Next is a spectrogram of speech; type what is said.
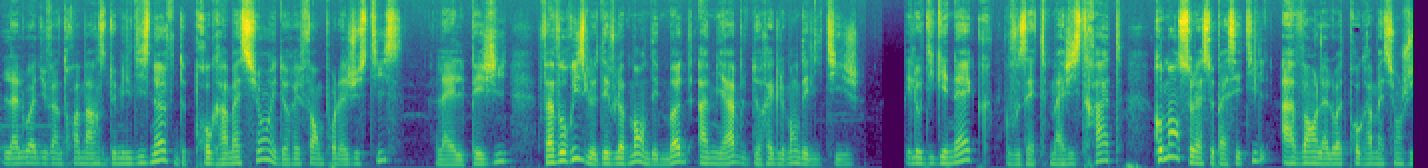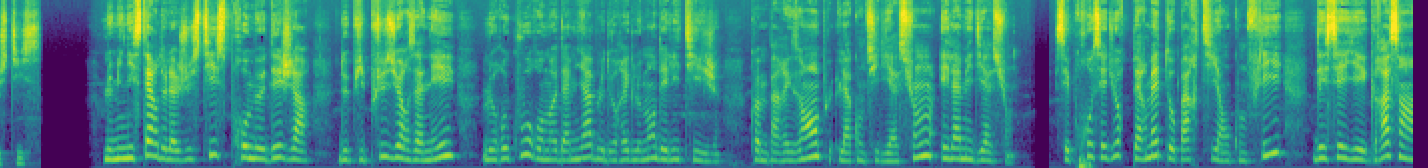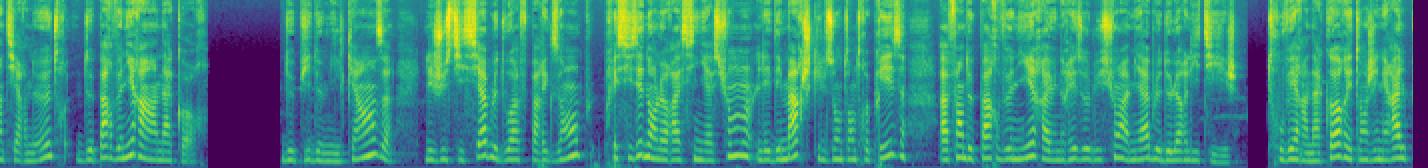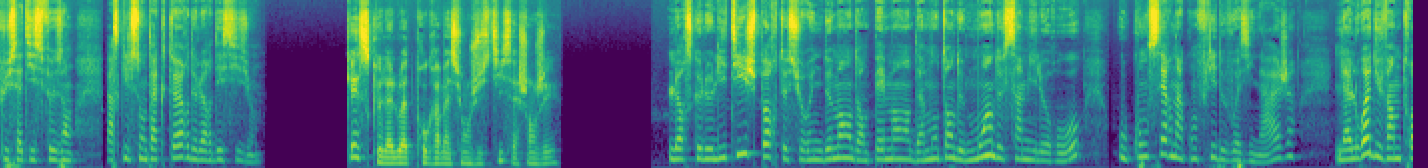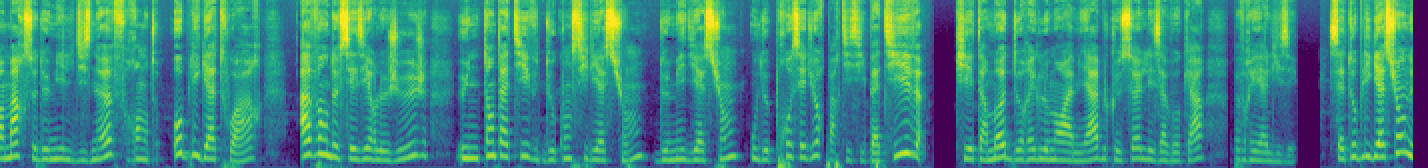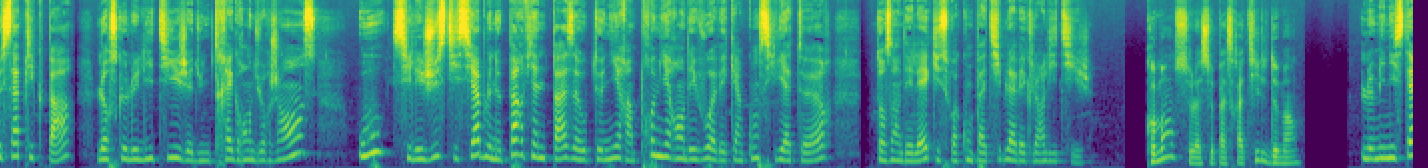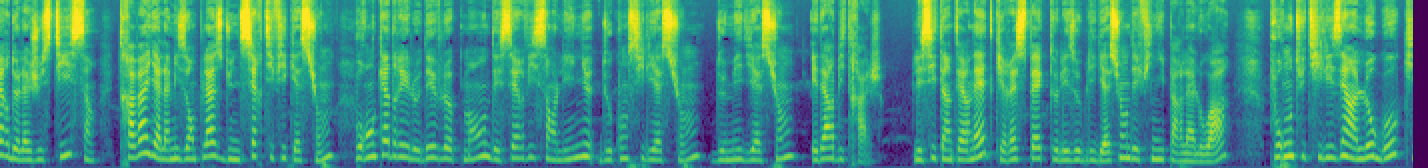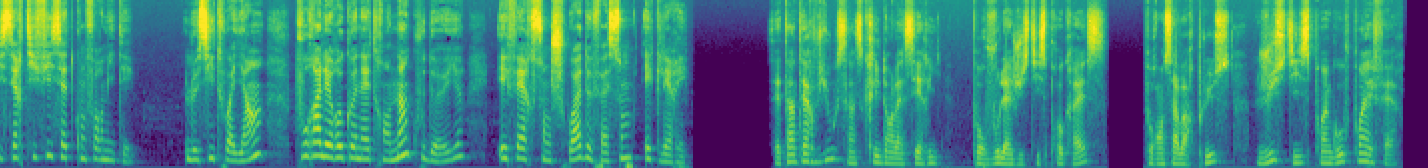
La loi du 23 mars 2019 de programmation et de réforme pour la justice, la LPJ, favorise le développement des modes amiables de règlement des litiges. Elodie Guénec, vous êtes magistrate, comment cela se passait-il avant la loi de programmation justice? Le ministère de la Justice promeut déjà, depuis plusieurs années, le recours au mode amiable de règlement des litiges, comme par exemple la conciliation et la médiation. Ces procédures permettent aux parties en conflit d'essayer, grâce à un tiers neutre, de parvenir à un accord. Depuis 2015, les justiciables doivent par exemple préciser dans leur assignation les démarches qu'ils ont entreprises afin de parvenir à une résolution amiable de leur litige. Trouver un accord est en général plus satisfaisant parce qu'ils sont acteurs de leurs décisions. Qu'est-ce que la loi de programmation justice a changé? Lorsque le litige porte sur une demande en paiement d'un montant de moins de 5 000 euros ou concerne un conflit de voisinage, la loi du 23 mars 2019 rend obligatoire, avant de saisir le juge, une tentative de conciliation, de médiation ou de procédure participative, qui est un mode de règlement amiable que seuls les avocats peuvent réaliser. Cette obligation ne s'applique pas lorsque le litige est d'une très grande urgence ou si les justiciables ne parviennent pas à obtenir un premier rendez-vous avec un conciliateur dans un délai qui soit compatible avec leur litige. Comment cela se passera-t-il demain? Le ministère de la Justice travaille à la mise en place d'une certification pour encadrer le développement des services en ligne de conciliation, de médiation et d'arbitrage. Les sites Internet qui respectent les obligations définies par la loi pourront utiliser un logo qui certifie cette conformité le citoyen pourra les reconnaître en un coup d'œil et faire son choix de façon éclairée. Cette interview s'inscrit dans la série Pour vous la justice progresse. Pour en savoir plus, justice.gouv.fr.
